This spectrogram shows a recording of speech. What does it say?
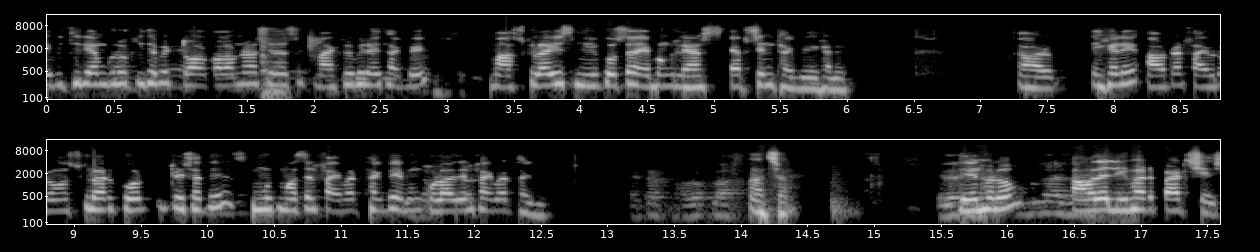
এপিথেলিয়ামগুলো কি থাকবে? কলামনার মাইক্রোভিলাই থাকবে মাস্কুলারিস মিউকোসা এবং গ্ল্যান্ডস অ্যাবসেন্ট থাকবে এখানে। আর এখানে আউটার ফাইব্রোমাসকুলার কোটের সাথে স্মুথ মাসেল ফাইবার থাকবে এবং কোলাজেন ফাইবার থাকবে। আচ্ছা। দেন হলো আমাদের লিভার পার্ট শেষ।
